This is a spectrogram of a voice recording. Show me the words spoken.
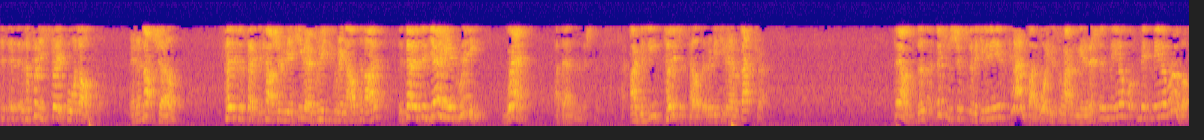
Yeah. It's, a pretty straightforward answer. In a nutshell, first respect to Kasha Rabbi Akiva agrees you can bring it out tonight. The Torah says, yeah, he agrees. When? At the end of the Mishnah. I believe Tosfos held that Rabbi Akiva never backtracked. They understood that this was just Rabbi Akiva needed to clarify. What he was talking about at the beginning of the Mishnah is Mila Merubah.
